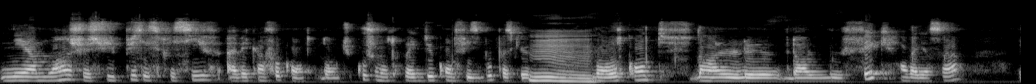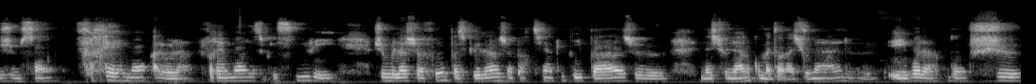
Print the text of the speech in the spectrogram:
Néanmoins, je suis plus expressive avec un faux compte. Donc, du coup, je me retrouve avec deux comptes Facebook parce que hmm. dans l'autre compte, dans le, dans le fake, on va dire ça, je me sens vraiment, alors là, vraiment expressive et je me lâche à fond parce que là, j'appartiens à toutes les pages euh, nationales comme internationales. Euh, et voilà. Donc, je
